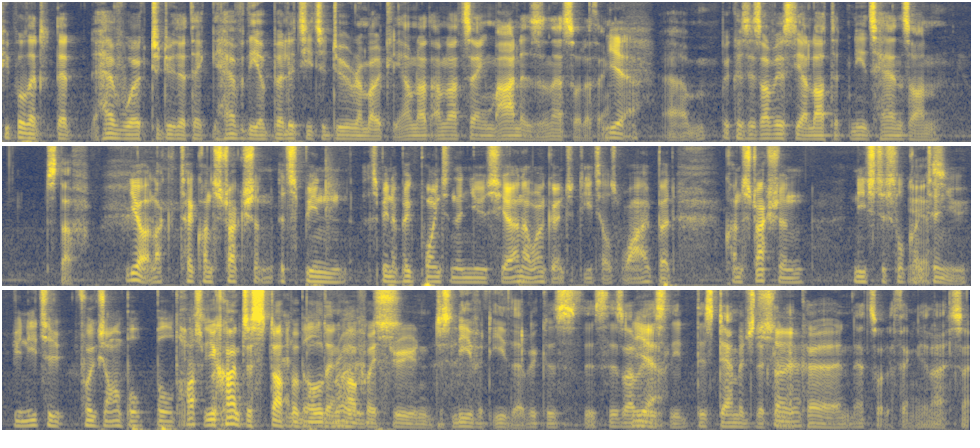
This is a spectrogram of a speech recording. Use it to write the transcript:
people that, that have work to do that they have the ability to do remotely. I'm not I'm not saying miners and that sort of thing. Yeah. Um, because there's obviously a lot that needs hands-on stuff. Yeah, like take construction. It's been it's been a big point in the news here, and I won't go into details why, but construction needs to still Yes. continue. You need to, for example, build So hospitals. you can't just stop a build building halfway through and just leave it either because there's there's obviously there's damage that can occur and that sort of thing, you know. So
